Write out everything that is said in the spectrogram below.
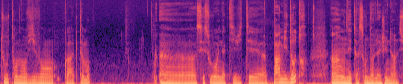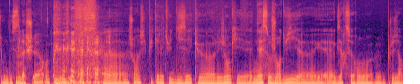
tout en en vivant correctement. Euh, c'est souvent une activité euh, parmi d'autres. Hein, on est de toute façon dans la génération des slashers. hein. Euh, je crois, je sais plus quelle étude disait que les gens qui naissent aujourd'hui exerceront plusieurs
